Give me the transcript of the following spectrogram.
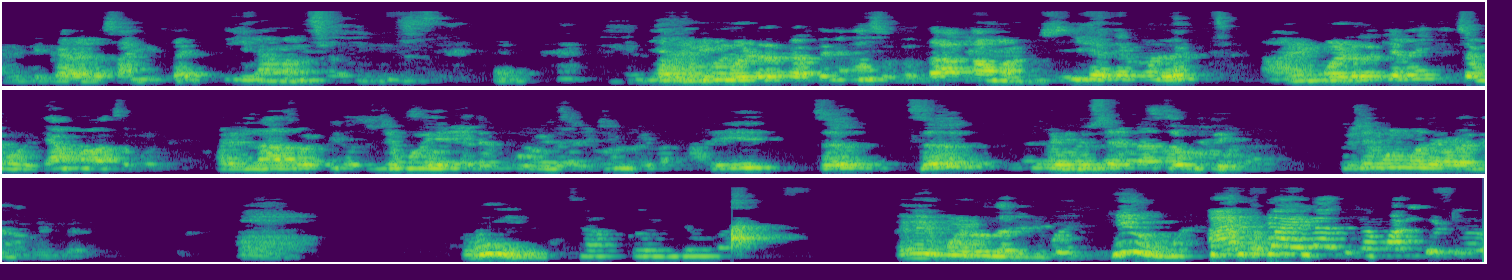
आणि ते करायला सांगितलंय या माणसाने मर्डर करताना हसत होता हा माणूस. आणि मर्डर केलाय तिच्यामुळे त्या माणसामुळे. अरे लाज वाटते का तुझ्यामुळे एखाद्या पोरीचा जीव गेला? अरे जग जग. दुसऱ्यांना जगू दे. तुझ्यामुळे मला एवढा घाम. साफ करून देऊ? हे मर्डर झालेली बाई. आता पाहिला तुला पानपट्टीवर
